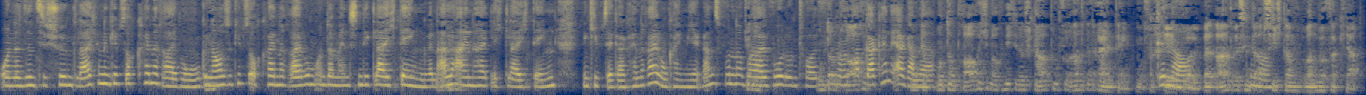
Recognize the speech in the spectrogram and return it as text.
Und dann sind sie schön gleich und dann gibt's auch keine Reibung. Und genauso gibt's auch keine Reibung unter Menschen, die gleich denken. Wenn alle mhm. einheitlich gleich denken, dann gibt's ja gar keine Reibung. Kann ich mir ja ganz wunderbar genau. wohl und toll fühlen und, und habe gar keinen Ärger und dann, mehr. Und dann brauche ich auch nicht in den Standpunkt von anderen reindenken und verstehen genau. wollen, weil andere sind genau. auf sich dann nur verkehrt.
